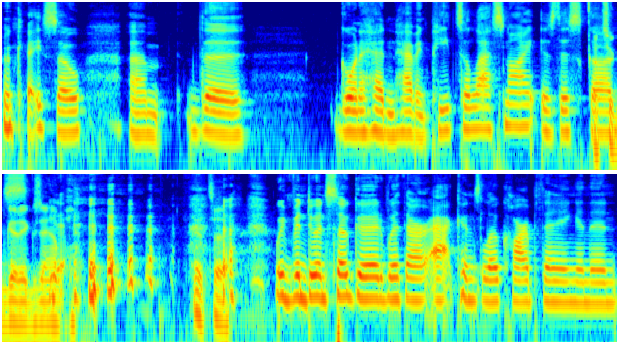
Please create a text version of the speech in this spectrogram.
Okay, so um, the going ahead and having pizza last night is this God's? That's a good example. it's a. We've been doing so good with our Atkins low carb thing, and then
